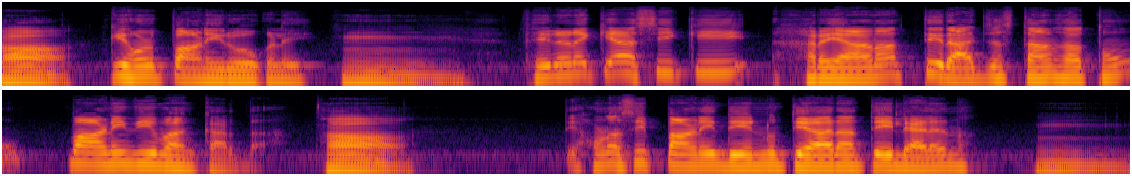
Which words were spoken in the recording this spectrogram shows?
ਹਾਂ। ਕਿ ਹੁਣ ਪਾਣੀ ਰੋਕ ਲੇ। ਹੂੰ। ਫਿਰ ਇਹਨਾਂ ਨੇ ਕਿਹਾ ਸੀ ਕਿ ਹਰਿਆਣਾ ਤੇ ਰਾਜਸਥਾਨ ਸਾਥੋਂ ਪਾਣੀ ਦੀ ਮੰਗ ਕਰਦਾ। ਹਾਂ। ਤੇ ਹੁਣ ਅਸੀਂ ਪਾਣੀ ਦੇਣ ਨੂੰ ਤਿਆਰ ਹਾਂ ਤੇ ਲੈ ਲੈਣ। ਹੂੰ।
